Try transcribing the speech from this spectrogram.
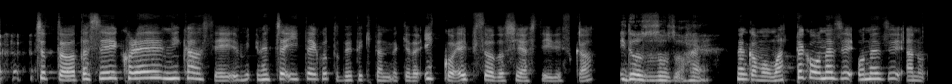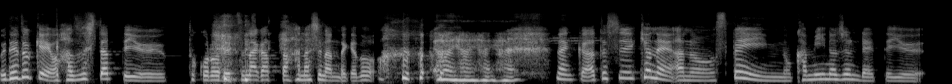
ちょっと私、これに関してめめっちゃ言いたいこと出てきたんだけど、1個エピソードシェアしていいですか？えどうぞどうぞ、はい。なんかもう全く同じ、同じ、あの腕時計を外したっていうところでつながった話なんだけど、はいはいはいはい。なんか私、去年、あの、スペインのカミーノ巡礼っていう、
